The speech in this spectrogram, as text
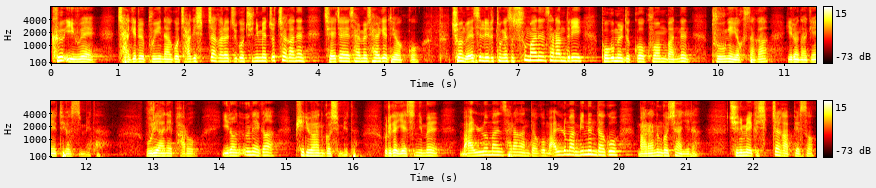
그 이후에 자기를 부인하고 자기 십자가를 지고 주님에 쫓아가는 제자의 삶을 살게 되었고 존 웨슬리를 통해서 수많은 사람들이 복음을 듣고 구원받는 부흥의 역사가 일어나게 되었습니다. 우리 안에 바로 이런 은혜가 필요한 것입니다. 우리가 예수님을 말로만 사랑한다고 말로만 믿는다고 말하는 것이 아니라 주님의 그 십자가 앞에서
